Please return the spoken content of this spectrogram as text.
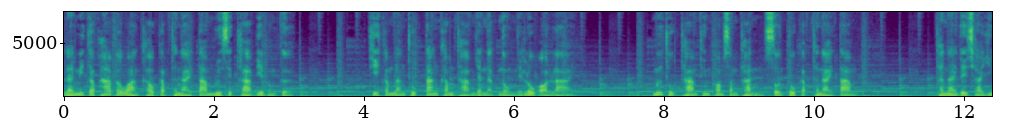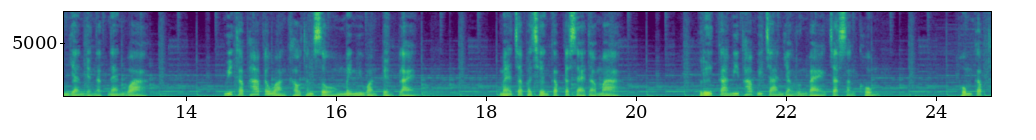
และมิตรภาพระหว่างเขากับทนายตั้มหรือสิทธาเบี้ยบังเกิด ที่กำลังถูกตั้งคำถามอย่างหนักหน่วงในโลกออนไลน์ เมื่อถูกถามถึงความสัมพันธ์ส่วนตัวกับทนายตั้มทนายเดชายืนยันอย่างหนักแน่นว่า มิตรภาพระหว่างเขาทั้งสองไม่มีวันเปลี่ยนแปลง แม้จะเผชิญกับกระแสดราม่าหรือการวิพากษ์วิจารณ์อย่างรุนแรงจากสังคม ผมกับท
